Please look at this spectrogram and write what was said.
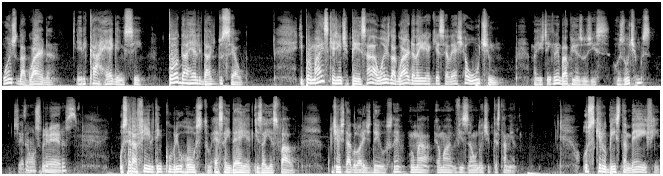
O anjo da guarda, ele carrega em si toda a realidade do céu. E por mais que a gente pense, ah, o anjo da guarda na hierarquia celeste é o último. Mas a gente tem que lembrar o que Jesus disse: os últimos serão os primeiros. o serafim ele tem que cobrir o rosto, essa ideia que Isaías fala, diante da glória de Deus, né? Uma, é uma visão do Antigo Testamento. Os querubins também, enfim,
